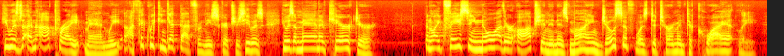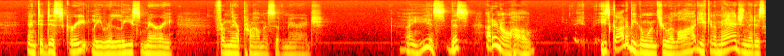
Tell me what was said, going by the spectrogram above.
he was an upright man. We, I think we can get that from these scriptures. He was, he was a man of character. And like facing no other option in his mind, Joseph was determined to quietly and to discreetly release Mary from their promise of marriage. I mean, he is this, I don't know how, he's got to be going through a lot. You can imagine that his,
